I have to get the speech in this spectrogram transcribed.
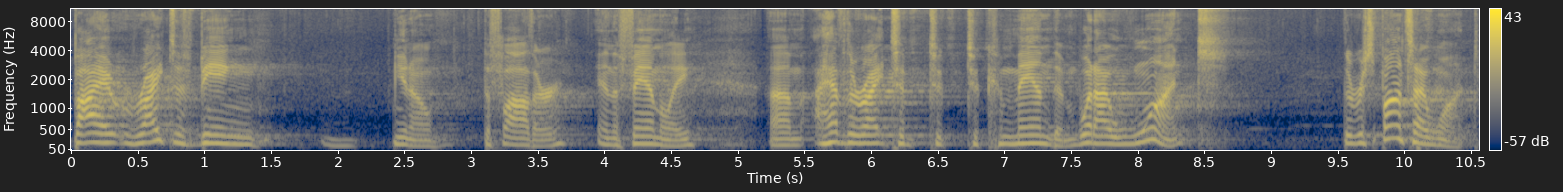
by right of being, you know, the father in the family, um, I have the right to, to, to command them. What I want, the response I want,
